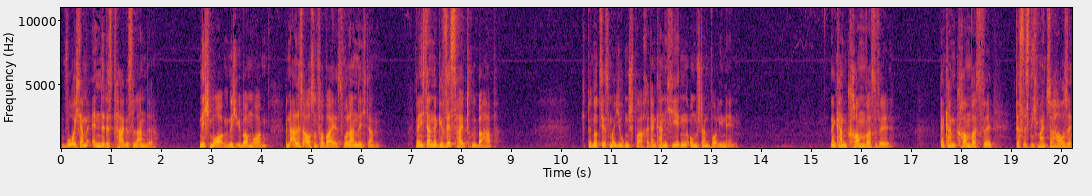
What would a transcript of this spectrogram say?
wo ich am Ende des Tages lande, nicht morgen, nicht übermorgen, wenn alles außen vorbei ist, wo lande ich dann? Wenn ich dann eine Gewissheit drüber habe, ich benutze jetzt mal Jugendsprache, dann kann ich jeden Umstand Wolli nehmen. Dann kann kommen, was will. Dann kann kommen, was will. Das ist nicht mein Zuhause.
